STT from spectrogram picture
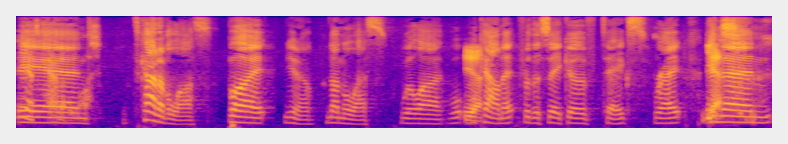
Yeah, and kind, it's kind of a loss. But, you know, nonetheless, we'll uh we'll, yeah. we'll count it for the sake of takes, right? Yes. And then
